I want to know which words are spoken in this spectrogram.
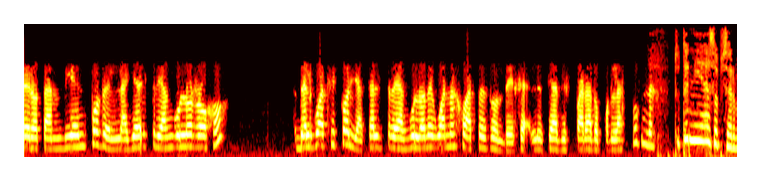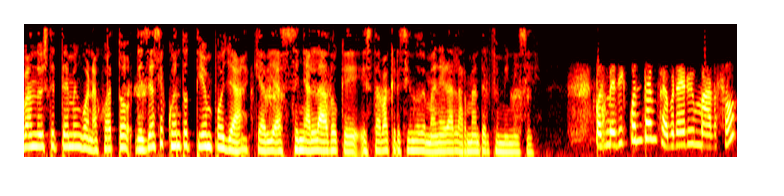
pero también por el allá el Triángulo Rojo del Huachicol y acá el Triángulo de Guanajuato es donde se, se ha disparado por las pugnas. ¿Tú tenías observando este tema en Guanajuato desde hace cuánto tiempo ya que habías señalado que estaba creciendo de manera alarmante el feminicidio? Pues me di cuenta en febrero y marzo.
